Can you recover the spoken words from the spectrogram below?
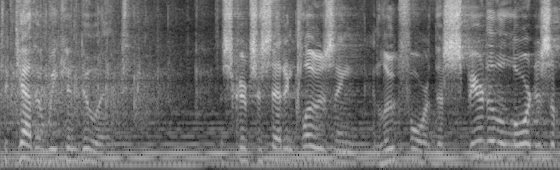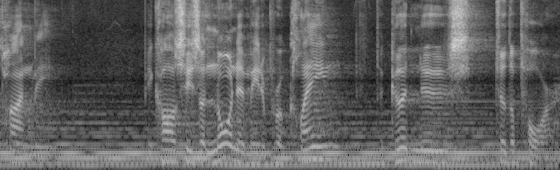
Together we can do it. The scripture said in closing in Luke 4 The Spirit of the Lord is upon me because He's anointed me to proclaim the good news to the poor.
